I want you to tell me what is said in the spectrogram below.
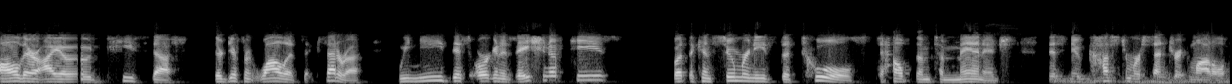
all their IoT stuff, their different wallets, etc. We need this organization of keys, but the consumer needs the tools to help them to manage this new customer centric model,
